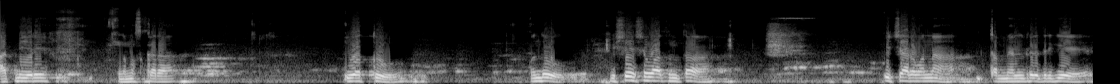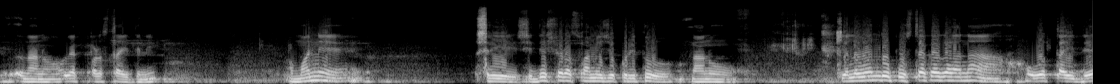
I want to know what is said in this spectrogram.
ಆತ್ಮೀಯರೇ, ನಮಸ್ಕಾರ. ಇವತ್ತು ಒಂದು ವಿಶೇಷವಾದಂಥ ವಿಚಾರವನ್ನು ತಮ್ಮೆಲ್ಲರೆದುರಿಗೆ ನಾನು ವ್ಯಕ್ತಪಡಿಸ್ತಾ ಇದ್ದೀನಿ. ಮೊನ್ನೆ ಶ್ರೀ ಸಿದ್ದೇಶ್ವರ ಸ್ವಾಮೀಜಿ ಕುರಿತು ನಾನು ಕೆಲವೊಂದು ಪುಸ್ತಕಗಳನ್ನು ಓದ್ತಾ ಇದ್ದೆ.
